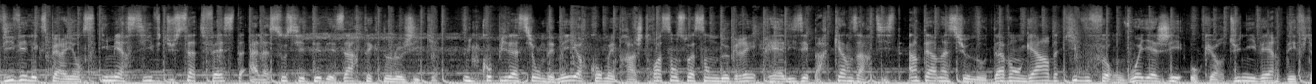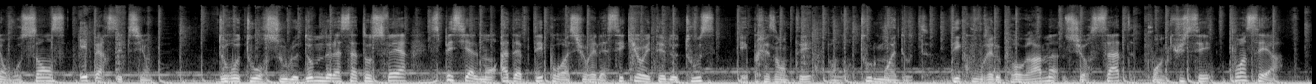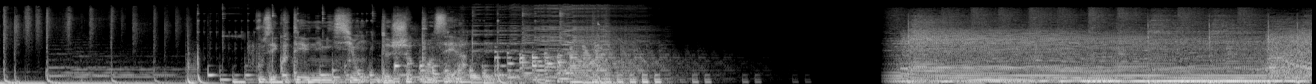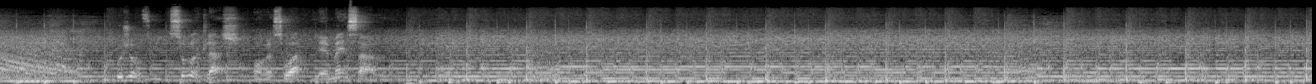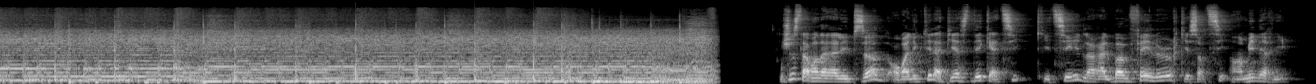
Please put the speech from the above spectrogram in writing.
Vivez l'expérience immersive du SATFest à la Société des Arts Technologiques. Une compilation des meilleurs courts-métrages 360 degrés réalisés par 15 artistes internationaux d'avant-garde qui vous feront voyager au cœur d'univers défiant vos sens et perceptions. De retour sous le dôme de la Satosphère, spécialement adapté pour assurer la sécurité de tous et présenté pendant tout le mois d'août. Découvrez le programme sur sat.qc.ca. Vous écoutez une émission de choc.ca. Aujourd'hui, sur le Clash, on reçoit les mains sales. Juste avant d'aller à l'épisode, on va aller écouter la pièce Decati qui est tirée de leur album Failure qui est sorti en mai dernier.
